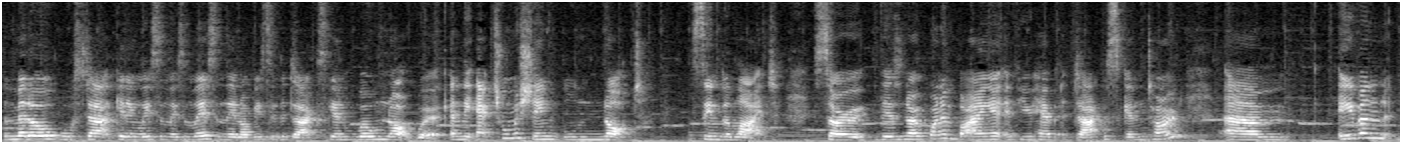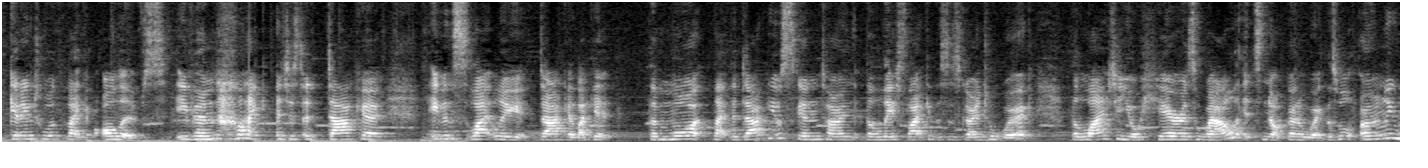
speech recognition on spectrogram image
The middle will start getting less and less and less and then obviously the dark skin will not work. And the actual machine will not send a light. So there's no point in buying it if you have a darker skin tone. Um, even getting towards like olives, even like it's just a darker even slightly darker, like it the more, like the darker your skin tone, the less likely this is going to work. The lighter your hair as well, it's not going to work. This will only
